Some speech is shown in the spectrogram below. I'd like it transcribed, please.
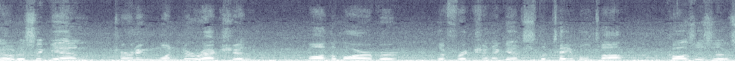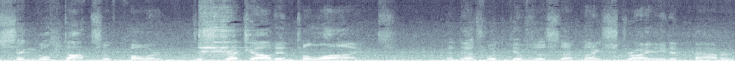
Notice again, turning one direction on the marver, the friction against the tabletop causes those single dots of color to stretch out into lines. And that's what gives us that nice striated pattern.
